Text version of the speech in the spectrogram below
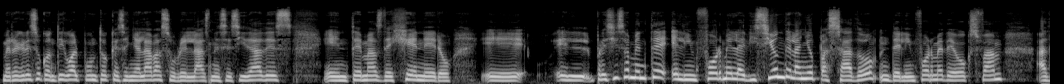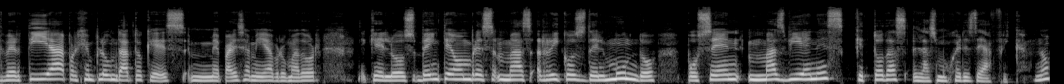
me regreso contigo al punto que señalaba sobre las necesidades en temas de género. Eh, precisamente el informe, la edición del año pasado del informe de Oxfam advertía, por ejemplo, un dato que es, me parece a mí abrumador, que los 20 hombres más ricos del mundo poseen más bienes que todas las mujeres de África, ¿no?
